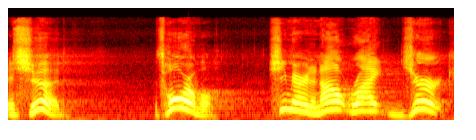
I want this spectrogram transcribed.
It should. It's horrible. She married an outright jerk.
